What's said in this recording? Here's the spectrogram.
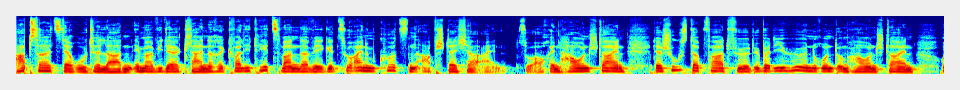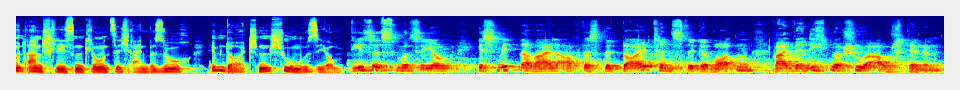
Abseits der Route laden immer wieder kleinere Qualitätswanderwege zu einem kurzen Abstecher ein. So auch in Hauenstein. Der Schusterpfad führt über die Höhen rund um Hauenstein und anschließend lohnt sich ein Besuch im Deutschen Schuhmuseum. Dieses Museum ist mittlerweile auch das bedeutendste geworden, weil wir nicht nur Schuhe ausstellen.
